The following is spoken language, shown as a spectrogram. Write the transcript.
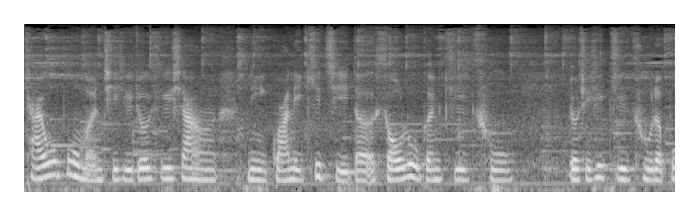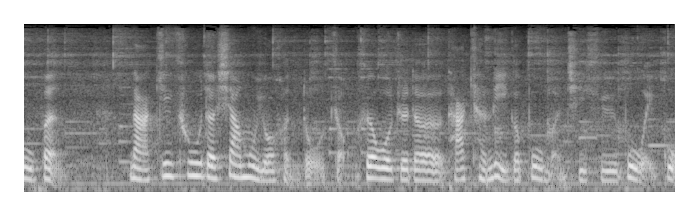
财务部门其实就是像你管理自己的收入跟支出，尤其是支出的部分。那支出的项目有很多种，所以我觉得它成立一个部门其实不为过。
